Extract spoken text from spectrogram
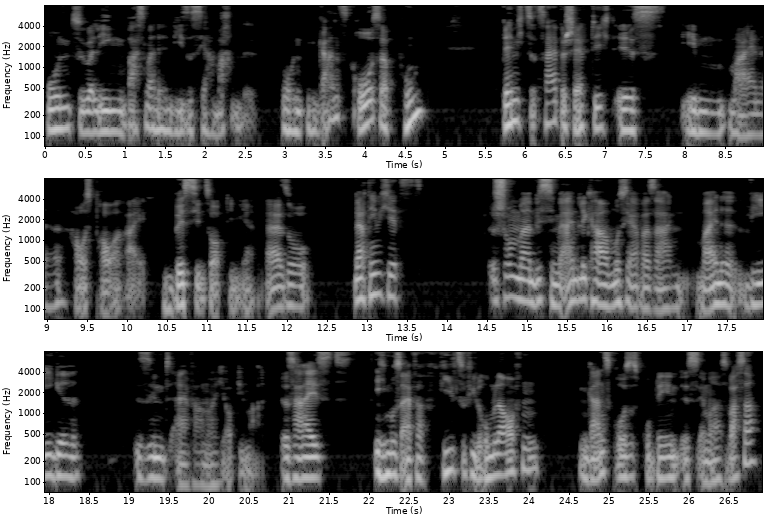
und zu überlegen, was man denn dieses Jahr machen will. Und ein ganz großer Punkt, der mich zurzeit beschäftigt, ist eben meine Hausbrauerei ein bisschen zu optimieren. Also, nachdem ich jetzt schon mal ein bisschen mehr Einblick habe, muss ich einfach sagen, meine Wege sind einfach noch nicht optimal. Das heißt, ich muss einfach viel zu viel rumlaufen. Ein ganz großes Problem ist immer das Wasser.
